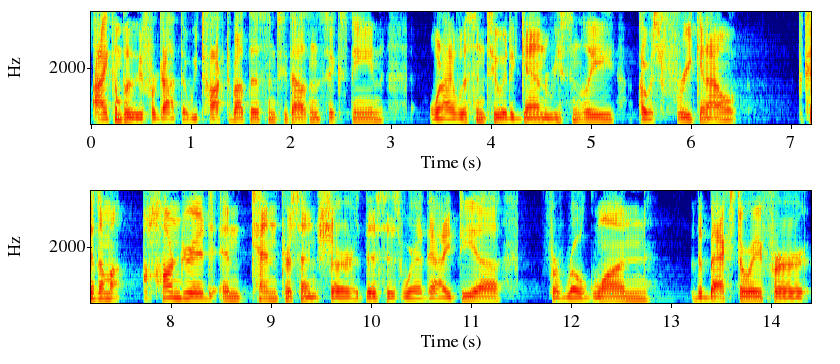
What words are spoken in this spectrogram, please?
I completely forgot that we talked about this in 2016. When I listened to it again recently, I was freaking out because I'm 110% sure this is where the idea for Rogue One, the backstory for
